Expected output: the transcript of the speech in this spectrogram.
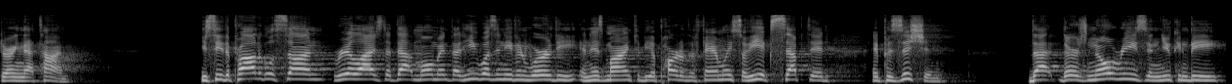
during that time. You see, the prodigal son realized at that moment that he wasn't even worthy in his mind to be a part of the family, so he accepted a position that there's no reason you can be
